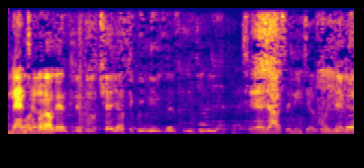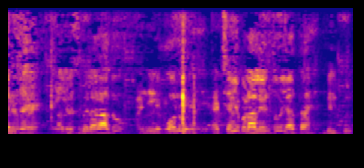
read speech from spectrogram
लेंस बड़ा लेंस ले तो छह हज़ार से कोई लेंस नीचे नहीं आता। छह हज़ार से नीचे कोई ये लेंस लेंस है। अब इसमें लगा दो हाँ। निकॉन में। अच्छा। तो ये बड़ा लेंस हो जाता है। बिल्कुल।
